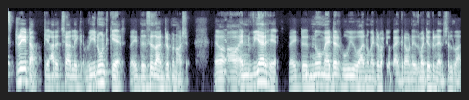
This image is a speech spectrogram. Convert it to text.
straight up कि यार अच्छा like we don't care right this is entrepreneurship and we are here right hmm no matter who you are no matter what your background is what your credentials are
